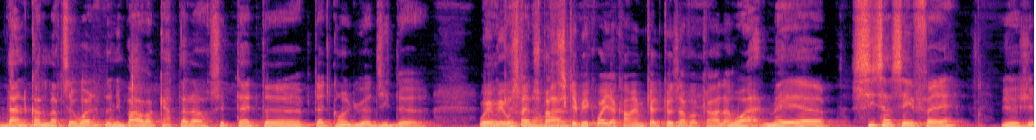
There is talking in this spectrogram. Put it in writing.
dans le cas de Martine Ouellette, elle n'est pas avocate, alors c'est peut-être euh, peut-être qu'on lui a dit de oui, mais au sein du Parti québécois, il y a quand même quelques avocats, là. Oui, mais si ça s'est fait, je, je,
